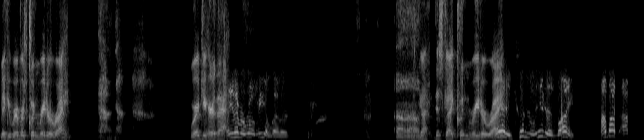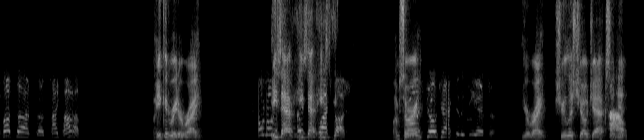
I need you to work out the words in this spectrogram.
Mickey Rivers couldn't read or write. Where'd you hear that? He never wrote me a letter. This Um, guy, this guy couldn't read or write. Yeah, write. he couldn't read or write. How about how about uh, uh, Ty Cobb? He could read or write. Oh no, He's at- he's at- Black he's- Sox. I'm sorry. Shoeless Joe Jackson is the answer. You're right. Shoeless Joe Jackson. Wow.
